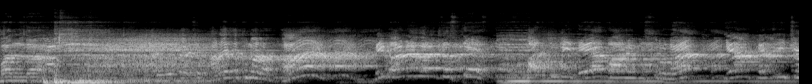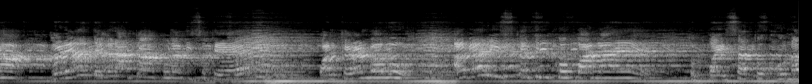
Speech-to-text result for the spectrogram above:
बंद. भाडं तुम्हाला? हा? मी भावनावरच असते. पण तुम्ही देया भावना विसरू ना या कत्रीच्या गळ्यात दगडा टाकून दिसते. पण करण बाबू अगर इस कचरी को पाना है तो पैसा तो खोना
